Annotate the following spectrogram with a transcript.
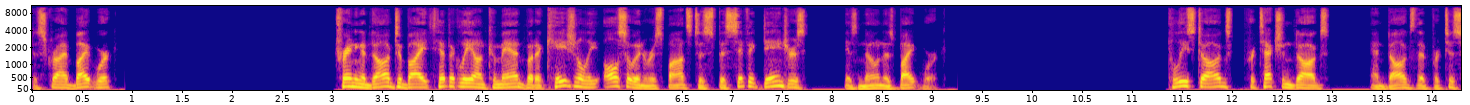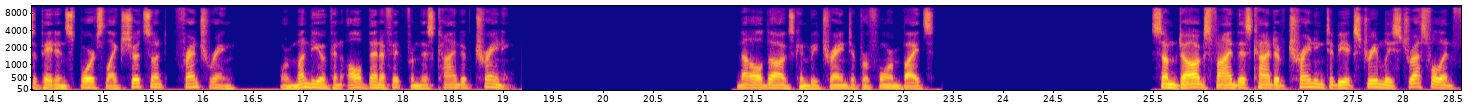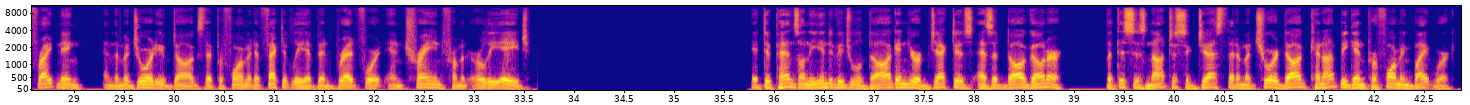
Describe bite work. Training a dog to bite, typically on command but occasionally also in response to specific dangers, is known as bite work. Police dogs, protection dogs, and dogs that participate in sports like Schutzhund, French Ring, or Mondio can all benefit from this kind of training. Not all dogs can be trained to perform bites. Some dogs find this kind of training to be extremely stressful and frightening, and the majority of dogs that perform it effectively have been bred for it and trained from an early age. It depends on the individual dog and your objectives as a dog owner, but this is not to suggest that a mature dog cannot begin performing bite work.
